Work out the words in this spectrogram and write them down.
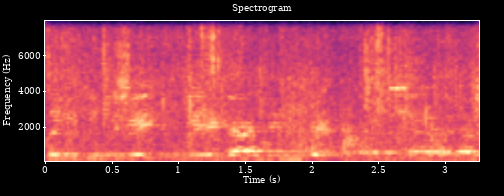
Sayın Bey buraya geldiğinde e, beraber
